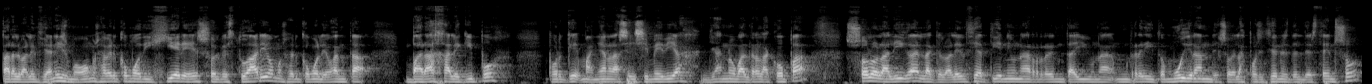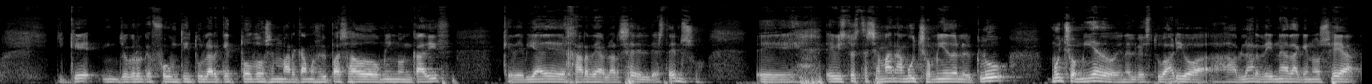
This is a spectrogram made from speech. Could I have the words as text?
para el valencianismo. Vamos a ver cómo digiere eso el vestuario, vamos a ver cómo levanta baraja el equipo porque mañana a las seis y media ya no valdrá la Copa, solo la Liga, en la que Valencia tiene una renta y un rédito muy grande sobre las posiciones del descenso y que yo creo que fue un titular que todos enmarcamos el pasado domingo en Cádiz, que debía de dejar de hablarse del descenso. Eh, he visto esta semana mucho miedo en el club, mucho miedo en el vestuario a, hablar de nada que no sea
